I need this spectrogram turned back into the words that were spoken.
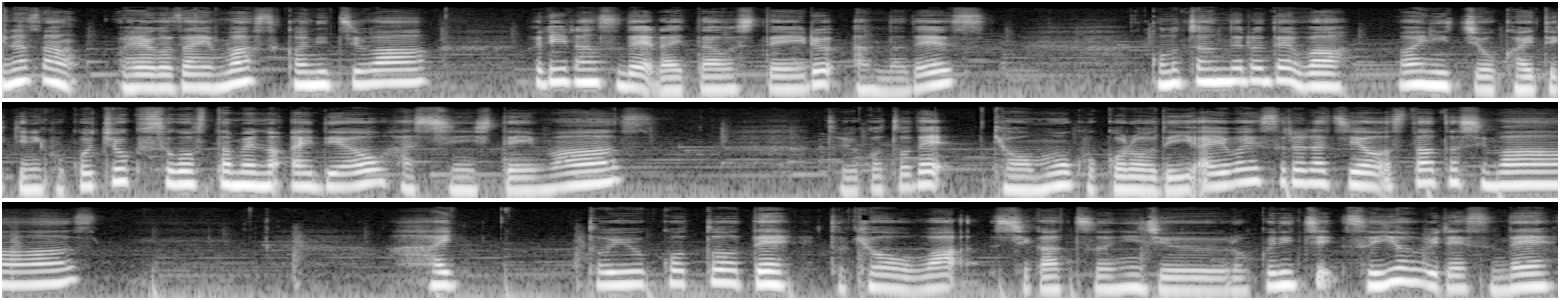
皆さんおはようございます。こんにちは。フリーランスでライターをしているアンナです。このチャンネルでは毎日を快適に心地よく過ごすためのアイデアを発信しています。ということで今日も心を DIY するラジオをスタートします。はい。ということで今日は4月26日水曜日ですね。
